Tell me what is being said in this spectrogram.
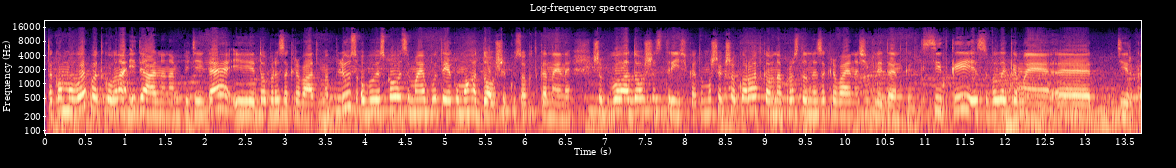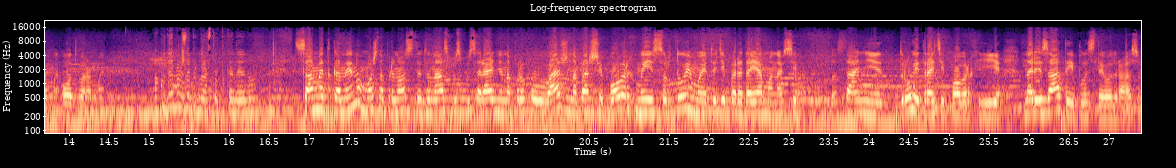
В такому випадку вона ідеально нам підійде і добре закриватиме. Плюс обов'язково це має бути якомога довший кусок тканини, щоб була довша стрічка. Тому що якщо коротка, вона просто не закриває наші клітинки. Сітки з великими е, дірками, отворами. А куди можна приносити тканину? Саме тканину можна приносити до нас безпосередньо на порохову вежу, на перший поверх. Ми її сортуємо і тоді передаємо на всі останні другий, третій поверх її нарізати і плести одразу.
